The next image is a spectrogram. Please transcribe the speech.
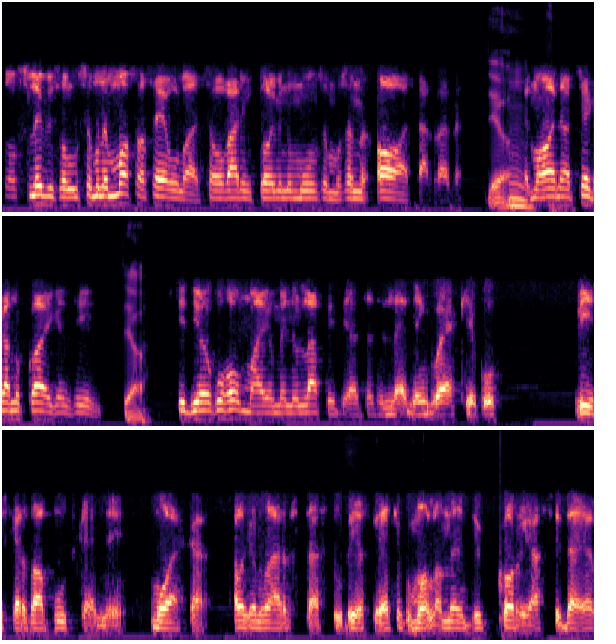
tuossa levyssä ollut semmoinen Masa-seula, että se on vähän niin toiminut muun semmoisen ATR. Joo, Mm. Ja mä oon aina tsekannut kaiken siinä joo. sitten joku homma ei ole mennyt läpi, tiedätkö, silleen niin kuin ehkä joku viisi kertaa putkeen, niin mua ehkä alkanut ärsyttää studiossa, tiedätkö, kun me ollaan menty korjaa sitä ja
